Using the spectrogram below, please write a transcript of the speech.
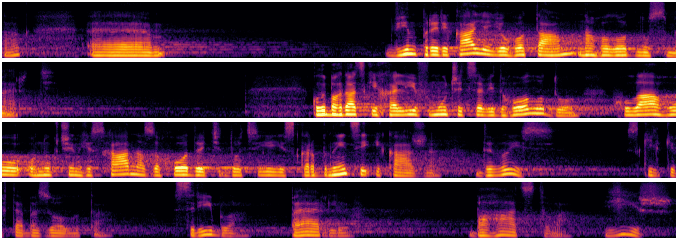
Так? Е, він прирікає його там на голодну смерть. Коли багдадський халіф мучиться від голоду, хулагу онук Чингісхана заходить до цієї скарбниці і каже: Дивись, скільки в тебе золота, срібла, перлів, багатства, їж.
